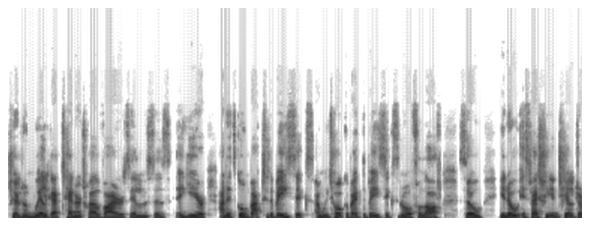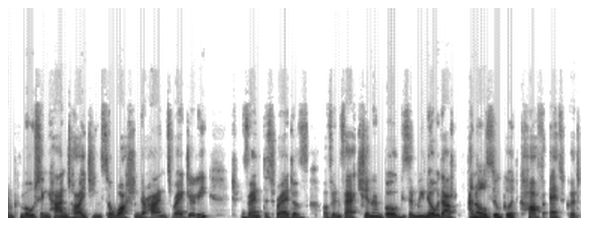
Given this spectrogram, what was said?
children will get 10 or 12 virus illnesses a year. And it's going back to the basics. And we talk about the basics an awful lot. So, you know, especially in children, promoting hand hygiene. So washing their hands regularly to prevent the spread of, of infection and bugs. And we know that. And also good cough etiquette.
